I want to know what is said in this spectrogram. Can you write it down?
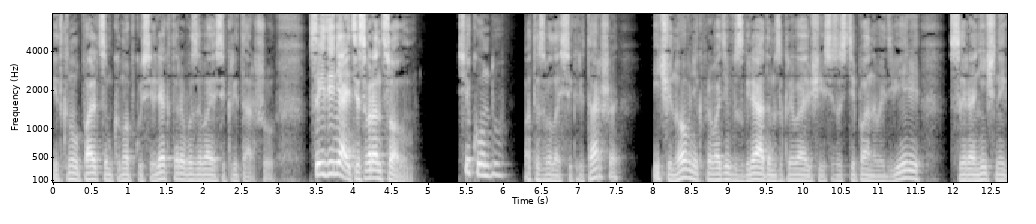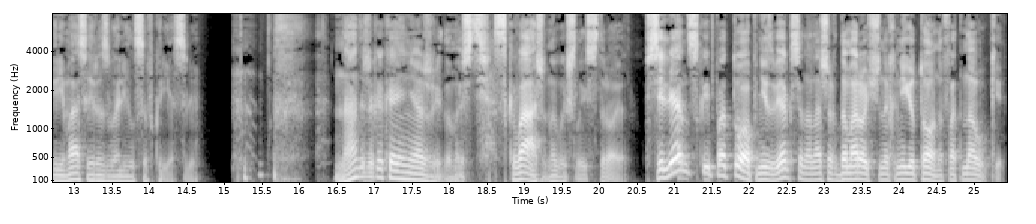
и ткнул пальцем кнопку селектора, вызывая секретаршу. «Соединяйте с Воронцовым». «Секунду», — отозвалась секретарша, и чиновник, проводив взглядом закрывающиеся за Степановой двери, с ироничной гримасой развалился в кресле. Надо же, какая неожиданность. Скважина вышла из строя. Вселенский потоп низвергся на наших доморощенных ньютонов от науки.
